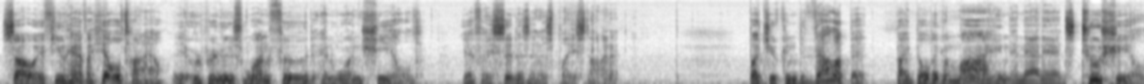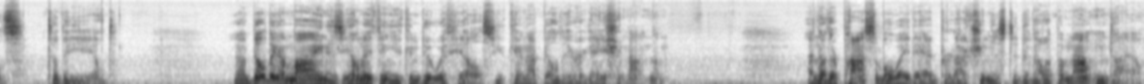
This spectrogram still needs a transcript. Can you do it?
So, if you have a hill tile, it will produce one food and one shield if a citizen is placed on it. But you can develop it by building a mine, and that adds two shields to the yield. Now, building a mine is the only thing you can do with hills. You cannot build irrigation on them. Another possible way to add production is to develop a mountain tile.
